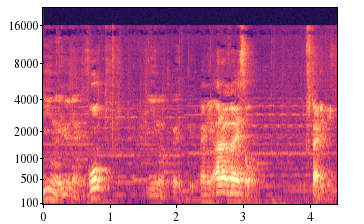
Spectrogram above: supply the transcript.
いいのいるじゃないですかおいいのとか言って何抗えそう二人に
